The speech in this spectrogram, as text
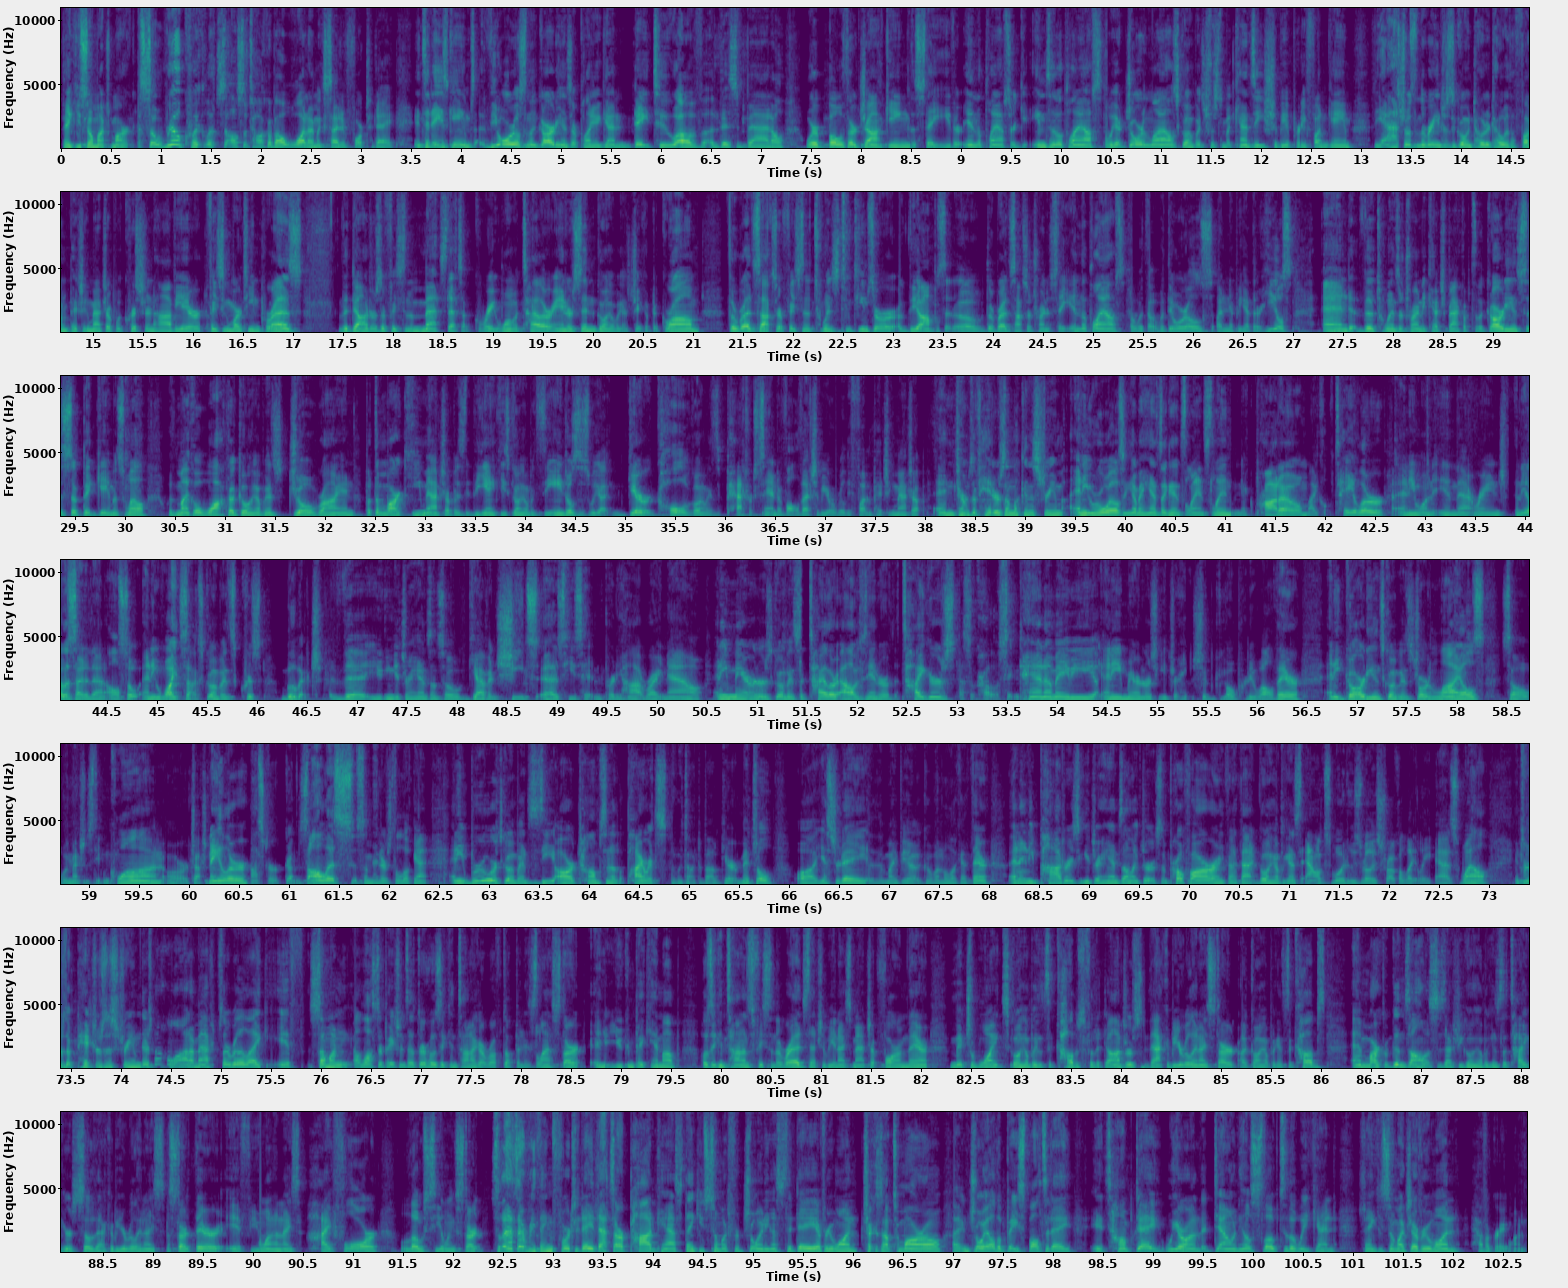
Thank you so much, Mark. So, real quick, let's also talk about what I'm excited for today. In today's games, the Orioles and the Guardians are playing again. Day two of this battle, where both are jockeying to stay either in the playoffs or get into the playoffs. We got Jordan Lyles going with Triston McKenzie. Should be a pretty fun game. The Astros and the Rangers are going toe to toe with a fun pitching matchup with Cristian Javier facing Martin Perez. The Dodgers are facing the Mets. That's a great one with Tyler Anderson going up against Jacob DeGrom. The Red Sox are facing the Twins. Two teams are the opposite. Oh, the Red Sox are trying to stay in the playoffs with, with the Orioles uh, nipping at their heels, and the Twins are trying to catch back up to the Guardians. This is a big game stream as well, with Michael Wacha going up against Joe Ryan. But the marquee matchup is the Yankees going up against the Angels, as we got Gerrit Cole going against Patrick Sandoval. That should be a really fun pitching matchup. And in terms of hitters, I'm looking to stream any Royals can get my hands against Lance Lynn, Nick Pratto, Michael Taylor, anyone in that range. And the other side of that, also any White Sox going up against Kris Bubic that you can get your hands on. So Gavin Sheets, as he's hitting pretty hot right now. Any Mariners going against Tyler Alexander of the Tigers. So Carlos Santana, maybe. Any Mariners you get your hands should go pretty well there. Any Guardians going against Jordan Lyles. So we mentioned Steven Kwan or Josh Naylor, Oscar Gonzalez, some hitters to look at. Any Brewers going against Z.R. Thompson of the Pirates. We talked about Garrett Mitchell uh, yesterday. That might be a good one to look at there. And any Padres you can get your hands on, like Jurickson Profar or anything like that, going up against Alex Wood, who's really struggled lately as well. In terms of pitchers to stream, there's not a lot of matchups I really like. If someone lost their patience after Jose Quintana got roughed up in his last start, and you can pick him up, Jose Quintana's facing the Reds. That should be a nice matchup for him there. Mitch White's going up against the Cubs for the Dodgers. That could be a really nice start uh, going up against the Cubs. And Marco Gonzalez is actually going up against the Tigers, so that could be a really nice start there if you want a nice high floor, low ceiling start. So that's everything for today. That's our podcast. Thank you so much for joining us today, everyone. Check us out tomorrow. Uh, enjoy all the baseball today. It's hump day. We are on the downhill slope to the weekend. Thank you so much, everyone. Have a great one.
